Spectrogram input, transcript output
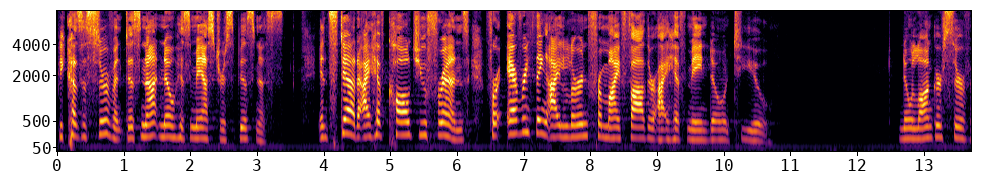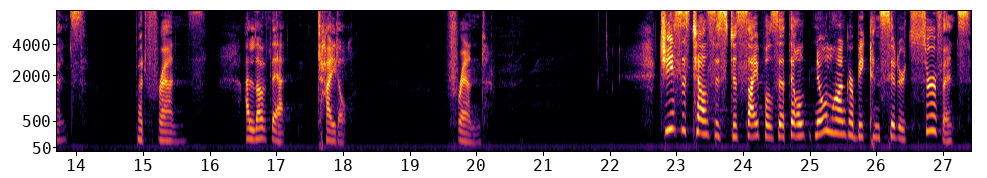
because a servant does not know his master's business. Instead, I have called you friends, for everything I learned from my Father I have made known to you no longer servants, but friends. I love that title, friend. Jesus tells his disciples that they'll no longer be considered servants,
